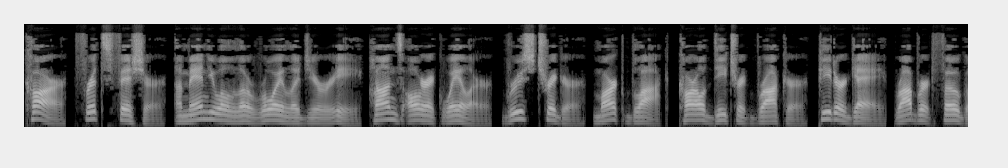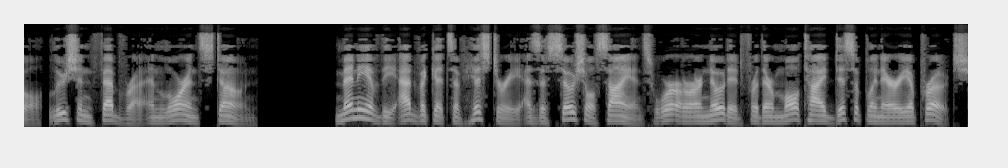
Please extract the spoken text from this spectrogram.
Carr, Fritz Fischer, Emmanuel Le Roy Ladurie, Hans Ulrich Wehler, Bruce Trigger, Marc Bloch, Karl Dietrich Bracher, Peter Gay, Robert Fogel, Lucien Febvre and Lawrence Stone. Many of the advocates of history as a social science were or are noted for their multidisciplinary approach.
